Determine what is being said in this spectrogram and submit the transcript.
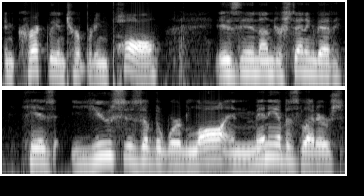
in correctly interpreting Paul is in understanding that his uses of the word law in many of his letters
